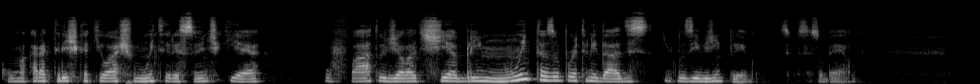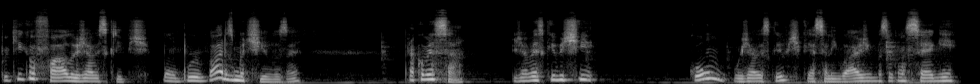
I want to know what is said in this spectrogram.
com uma característica que eu acho muito interessante que é o fato de ela te abrir muitas oportunidades, inclusive de emprego, se você souber ela. Por que, que eu falo JavaScript? Bom, por vários motivos, né? Para começar, JavaScript, com o JavaScript, que é essa linguagem, você consegue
